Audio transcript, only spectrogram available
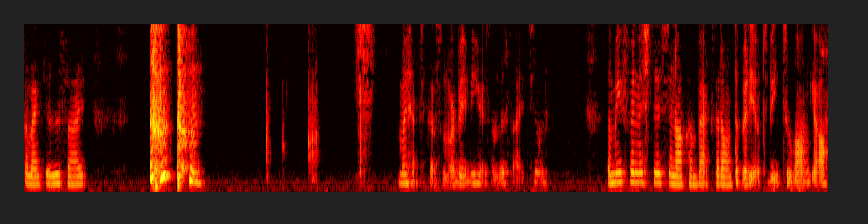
Come back to this side. Might have to cut some more baby hairs on this side too. Let me finish this and I'll come back because I don't want the video to be too long, y'all.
